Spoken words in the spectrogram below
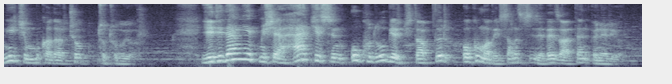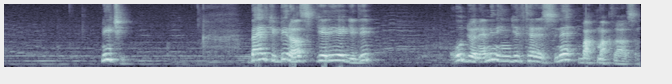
Niçin bu kadar çok tutuluyor? 7'den 70'e herkesin okuduğu bir kitaptır. Okumadıysanız size de zaten öneriyorum. Niçin? Belki biraz geriye gidip o dönemin İngiltere'sine bakmak lazım.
